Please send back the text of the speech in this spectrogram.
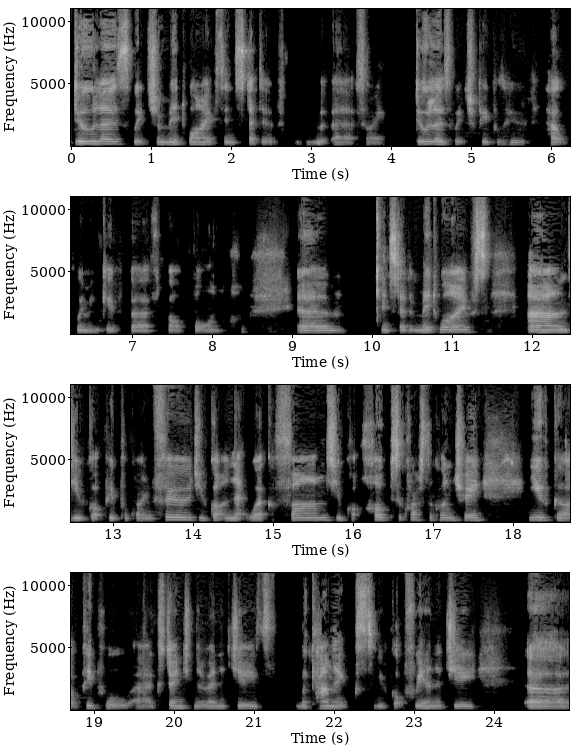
doulas, which are midwives instead of, uh, sorry, doulas, which are people who help women give birth while born, um, instead of midwives. And you've got people growing food, you've got a network of farms, you've got hubs across the country, you've got people uh, exchanging their energies, mechanics, you've got free energy, uh,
